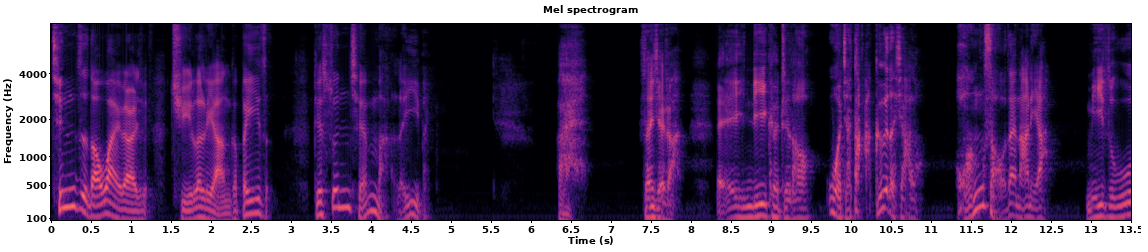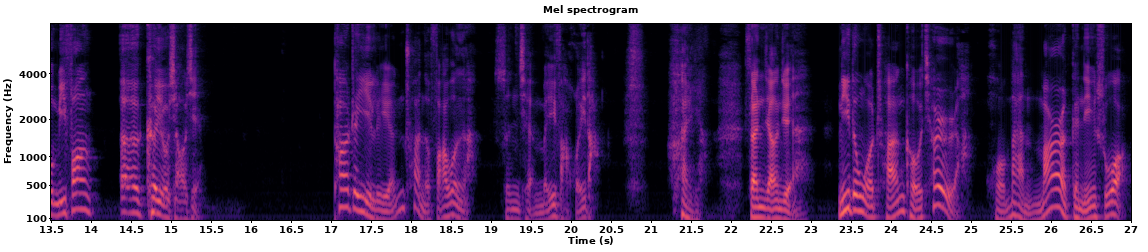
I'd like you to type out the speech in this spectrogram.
亲自到外边去取了两个杯子，给孙乾满了一杯。哎，孙先生，哎，你可知道我家大哥的下落？黄嫂在哪里啊？糜祖、糜芳，呃，可有消息？他这一连串的发问啊，孙乾没法回答。哎呀，三将军，你等我喘口气儿啊，我慢慢跟您说。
